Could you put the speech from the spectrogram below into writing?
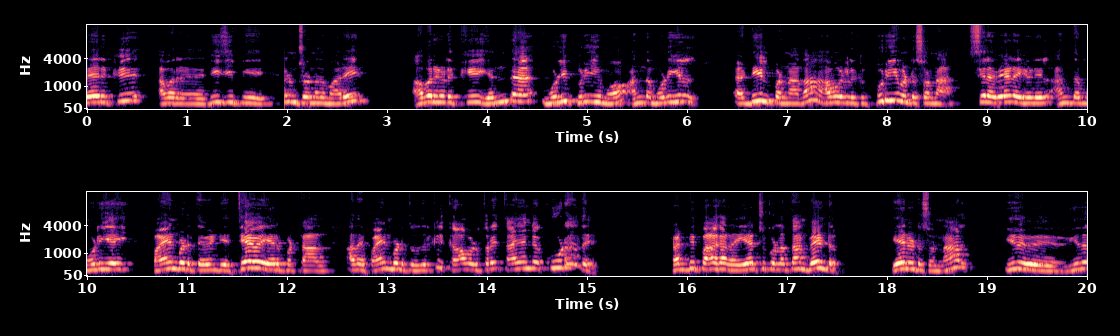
பேருக்கு அவர் டிஜிபி சொன்னது மாதிரி அவர்களுக்கு எந்த மொழி புரியுமோ அந்த மொழியில் டீல் பண்ணாதான் அவர்களுக்கு புரியும் என்று சொன்னார். சில வேளைகளில் அந்த மொழியை பயன்படுத்த வேண்டிய தேவை ஏற்பட்டால் அதை பயன்படுத்துவதற்கு காவல்துறை தயங்க கூடாது கண்டிப்பாக அதை ஏற்றுக்கொள்ளத்தான் வேண்டும். ஏனென்று சொன்னால் இது இது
